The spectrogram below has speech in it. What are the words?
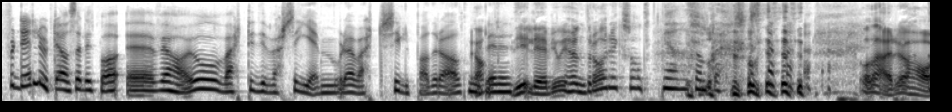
for det lurte jeg også litt på. Eh, Vi har jo vært i diverse hjem hvor det har vært skilpadder og alt mulig. Ja, de lever jo i 100 år, ikke sant? Ja, det er sant det. Så- så- og det er, har,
